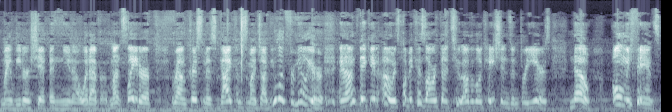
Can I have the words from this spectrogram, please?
my leadership and, you know, whatever. Months later, around Christmas, guy comes to my job you look familiar. And I'm thinking, oh, it's probably because I worked at two other locations in three years. No, OnlyFans.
